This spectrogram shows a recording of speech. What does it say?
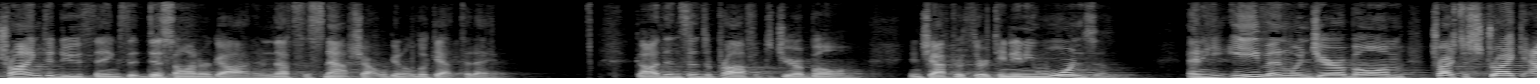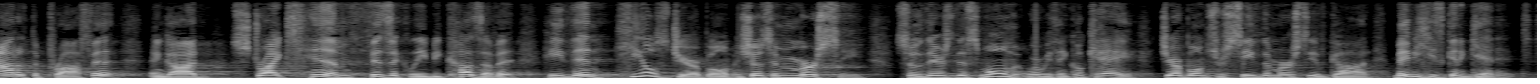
trying to do things that dishonor God. And that's the snapshot we're going to look at today. God then sends a prophet to Jeroboam in chapter 13, and he warns him and he even, when Jeroboam tries to strike out at the prophet and God strikes him physically because of it, he then heals Jeroboam and shows him mercy. So there's this moment where we think, okay, Jeroboam's received the mercy of God. Maybe he's going to get it.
